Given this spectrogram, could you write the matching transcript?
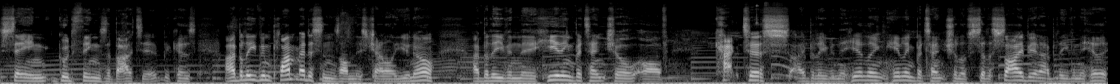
saying good things about it because I believe in plant medicines on this channel. You know, I believe in the healing potential of cactus. I believe in the healing healing potential of psilocybin. I believe in the heal,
